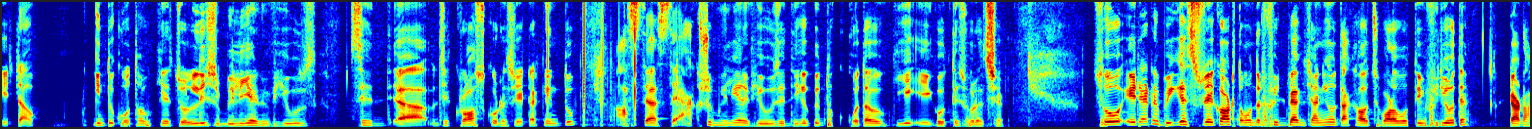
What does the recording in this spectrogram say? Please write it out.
এটা কিন্তু কোথাও গিয়ে চল্লিশ বিলিয়ন ভিউজ সে যে ক্রস করেছে, এটা কিন্তু আস্তে আস্তে একশো মিলিয়ন ভিউজের দিকে কিন্তু কোথাও গিয়ে এগোতে চলেছে। সো এটা একটা বিগেস্ট রেকর্ড তোমাদের ফিডব্যাক জানিয়েও দেখা হচ্ছে পরবর্তী ভিডিওতে টাটা।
